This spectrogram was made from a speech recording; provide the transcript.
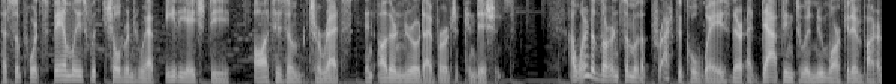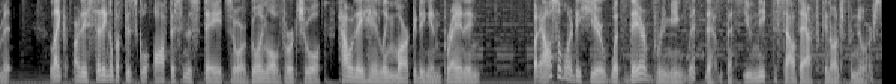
that supports families with children who have ADHD, autism, Tourette's, and other neurodivergent conditions. I wanted to learn some of the practical ways they're adapting to a new market environment. Like, are they setting up a physical office in the States or going all virtual? How are they handling marketing and branding? But I also wanted to hear what they're bringing with them that's unique to South African entrepreneurs.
